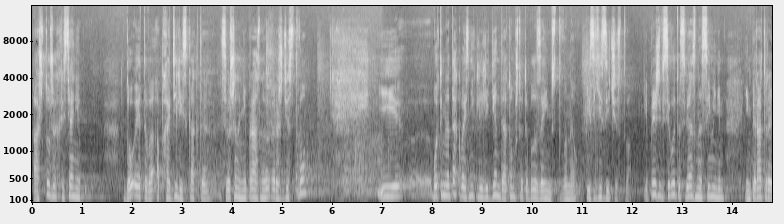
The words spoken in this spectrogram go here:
а что же христиане до этого обходились как-то совершенно не празднуя Рождество? И э, вот именно так возникли легенды о том, что это было заимствовано из язычества. И прежде всего это связано с именем императора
